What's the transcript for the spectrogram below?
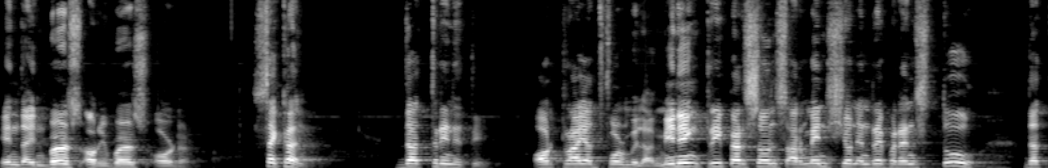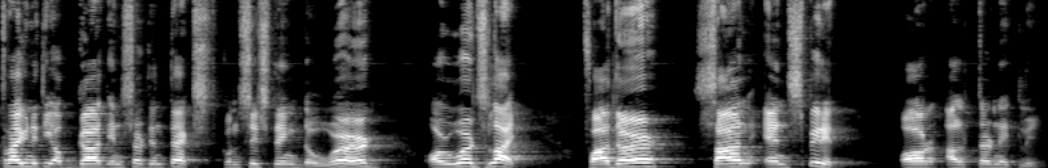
in the inverse or reverse order. Second, the Trinity or triad formula, meaning three persons are mentioned in reference to the triunity of God in certain texts, consisting the Word or words like Father, Son, and Spirit, or alternately,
